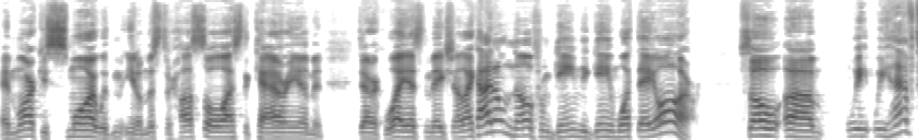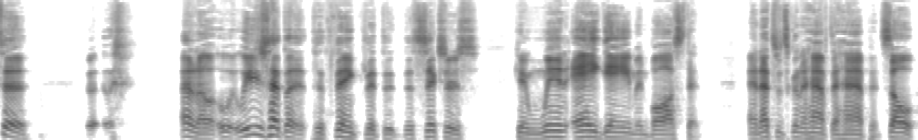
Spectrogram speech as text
and Marcus Smart with you know Mr. Hustle has to carry him, and Derrick White has to make sure. Like I don't know from game to game what they are. So um, we we have to. uh, I don't know. We just have to, to think that the, the Sixers can win a game in Boston, and that's what's going to have to happen. So,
